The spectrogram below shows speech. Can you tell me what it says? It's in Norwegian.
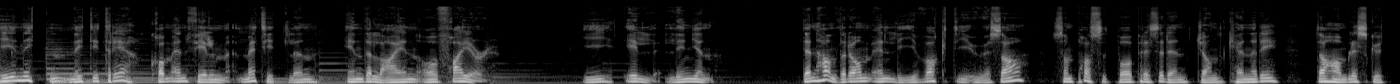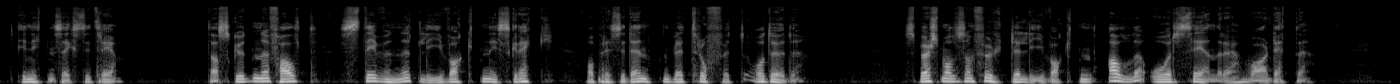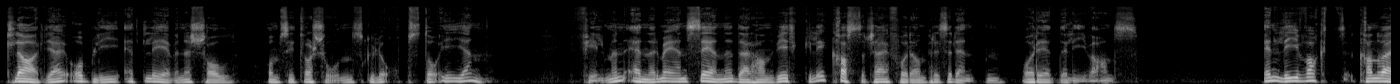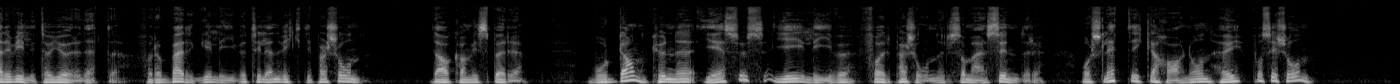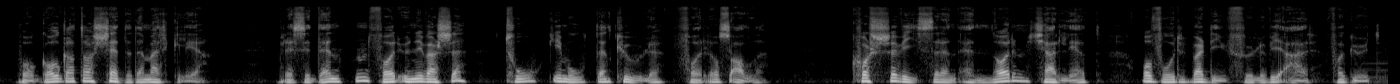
I 1993 kom en film med tittelen In the Line of Fire. I ildlinjen. Den handler om en livvakt i USA som passet på president John Kennedy da han ble skutt i 1963. Da skuddene falt, stivnet livvakten i skrekk, og presidenten ble truffet og døde. Spørsmålet som fulgte livvakten alle år senere, var dette. Klarer jeg å bli et levende skjold om situasjonen skulle oppstå igjen? Filmen ender med en scene der han virkelig kaster seg foran presidenten og redder livet hans. En livvakt kan være villig til å gjøre dette for å berge livet til en viktig person. Da kan vi spørre, hvordan kunne Jesus gi livet for personer som er syndere og slett ikke har noen høy posisjon? På Golgata skjedde det merkelige. Presidenten for universet tok imot en kule for oss alle. Korset viser en enorm kjærlighet og hvor verdifulle vi er for Gud.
